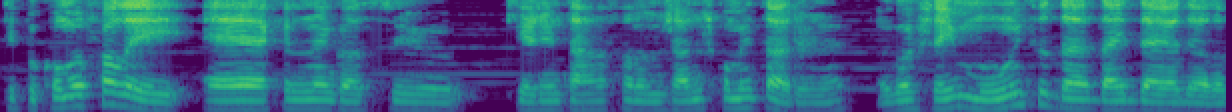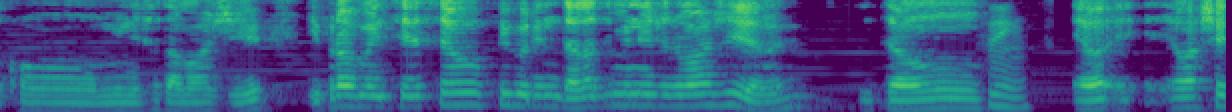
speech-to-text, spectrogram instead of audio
Tipo, como eu falei, é aquele negócio que a gente tava falando já nos comentários, né? Eu gostei muito da, da ideia dela com o Ministro da Magia. E provavelmente esse é o figurino dela de Ministro da Magia, né? Então, Sim. eu, eu achei,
